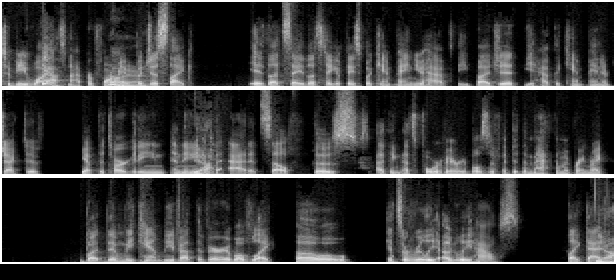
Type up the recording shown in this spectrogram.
to be why Yeah. it's not performing No, no, but just like it, let's say let's take a facebook campaign you have the budget you have the campaign objective you have the targeting and then you Yeah. have the ad itself those i think that's four variables if i did the math in my brain right but then we can't leave out the variable of like oh it's a really ugly house like that Yeah.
